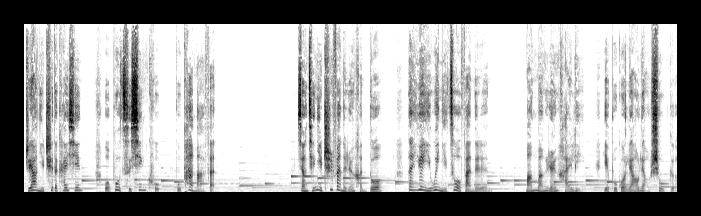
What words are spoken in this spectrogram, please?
只要你吃得开心，我不辞辛苦，不怕麻烦。想请你吃饭的人很多，但愿意为你做饭的人，茫茫人海里也不过寥寥数个。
